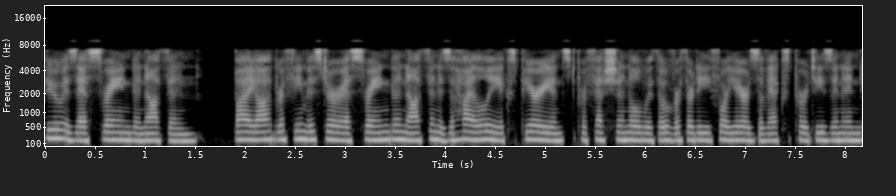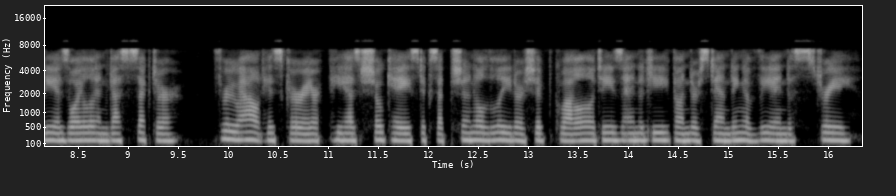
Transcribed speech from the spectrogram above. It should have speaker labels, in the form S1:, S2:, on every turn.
S1: Who is S. Ranganathan? Biography Mr. S. Ranganathan is a highly experienced professional with over 34 years of expertise in India's oil and gas sector. Throughout his career, he has showcased exceptional leadership qualities and a deep understanding of the industry.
